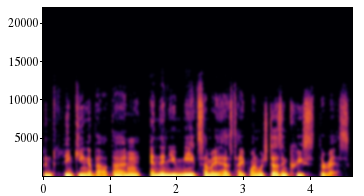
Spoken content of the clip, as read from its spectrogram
been thinking about that. Mhm. And then you meet somebody that has type 1, which does increase the risk.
